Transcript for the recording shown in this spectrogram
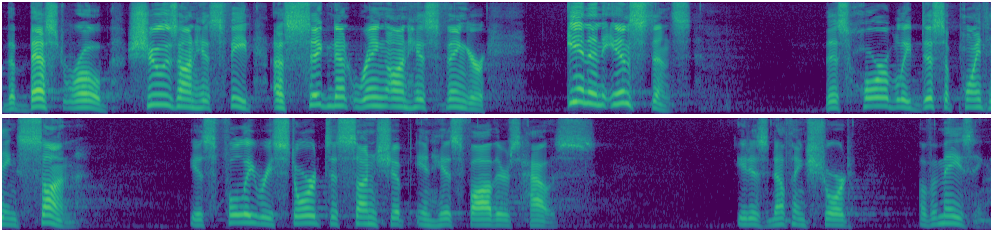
the best robe, shoes on his feet, a signet ring on his finger. In an instant, this horribly disappointing son is fully restored to sonship in his father's house. It is nothing short of amazing.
